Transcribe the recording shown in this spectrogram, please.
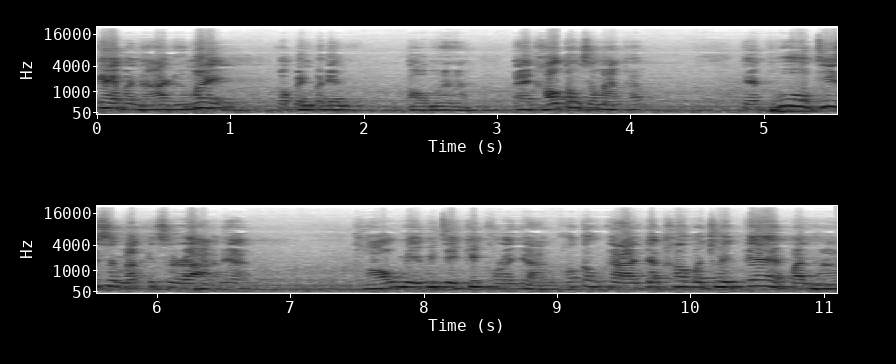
แก้ปัญหาหรือไม่ก็เป็นประเด็นต่อมา แต่เขาต้องสมัครครับ แต่ผู้ที่สมัครอิสระเนี่ย เขามีวิธีคิดคนละอย่าง เขาต้องการจะเข้ามาช่วยแก้ปัญหา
